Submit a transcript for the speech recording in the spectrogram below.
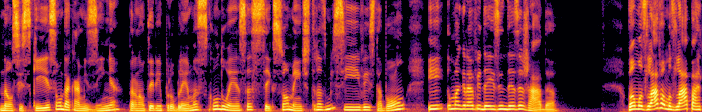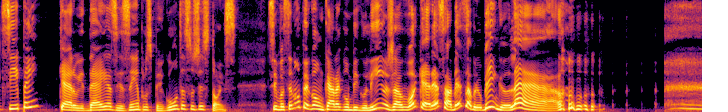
Não se esqueçam da camisinha para não terem problemas com doenças sexualmente transmissíveis, tá bom? E uma gravidez indesejada. Vamos lá, vamos lá, participem! Quero ideias, exemplos, perguntas, sugestões. Se você não pegou um cara com bingolinho, já vou querer saber sobre o bingo, Léo!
